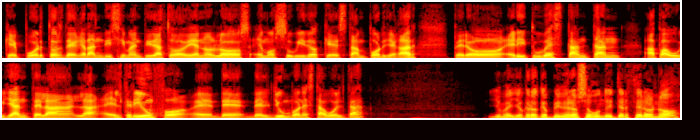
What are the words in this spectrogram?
que puertos de grandísima entidad todavía no los hemos subido, que están por llegar, pero Eri, ¿tú ves tan tan apabullante la, la- el triunfo eh, de- del Jumbo en esta vuelta? Yo, me- yo creo que primero, segundo y tercero no,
